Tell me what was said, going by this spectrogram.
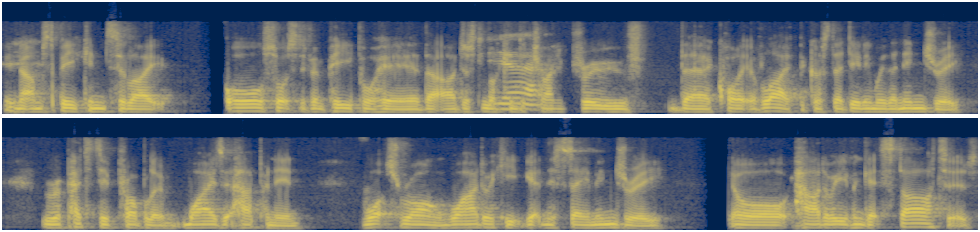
You know, I'm speaking to like all sorts of different people here that are just looking Yeah. to try and improve their quality of life because they're dealing with an injury, a repetitive problem. Why is it happening? What's wrong? Why do I keep getting this same injury? Or how do I even get started?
